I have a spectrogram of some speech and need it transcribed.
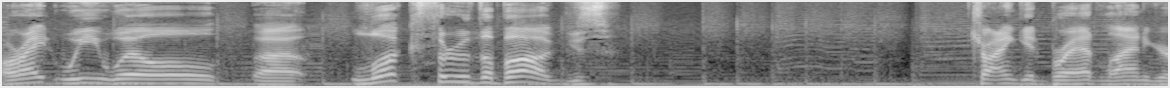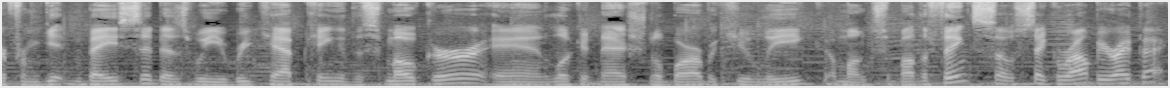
All right, we will uh, look through the bugs. Try and get Brad Leininger from getting basted as we recap King of the Smoker and look at National Barbecue League, among some other things. So stick around, be right back.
